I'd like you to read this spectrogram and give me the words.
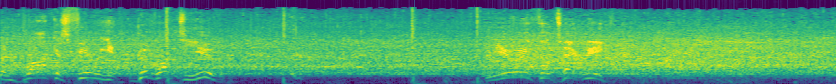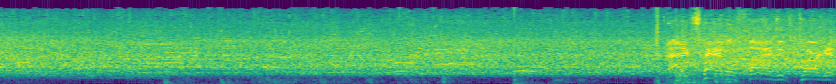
When Brock is feeling it, good luck to you. Beautiful technique. Finds its target.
